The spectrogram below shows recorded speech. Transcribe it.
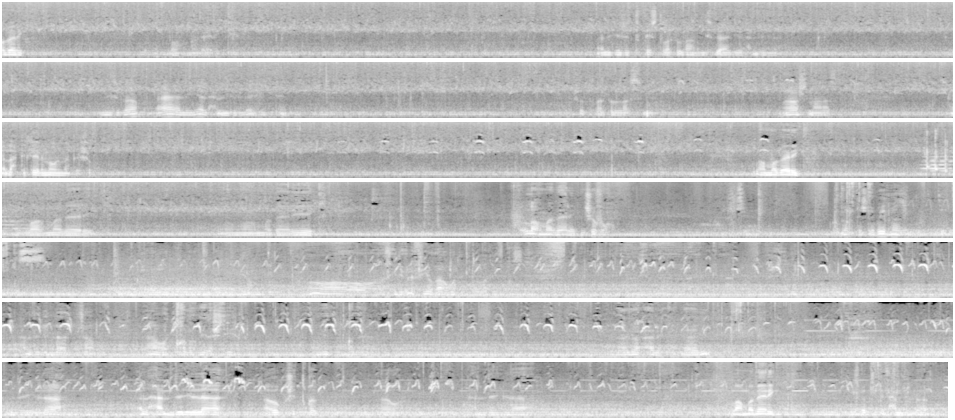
اللهم بارك اللهم بارك النتيجة تقيس تبارك الله النسبة عالية الحمد لله. النسبة عالية الحمد لله جدا. شوف تبارك الله السماء ماش مع راسك يلا حطيت لي الماء والماء كشوف اللهم بارك. اللهم بارك. اللهم بارك. اللهم بارك. نشوفوا ما البيض مازال آه هو الحمد لله. الجام ها هو التقلب إذا شتيه لا قال حالك هذه الحمد لله. الحمد لله كش تقب أهو الحمد لله. اللهم بارك. الحمد لله.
